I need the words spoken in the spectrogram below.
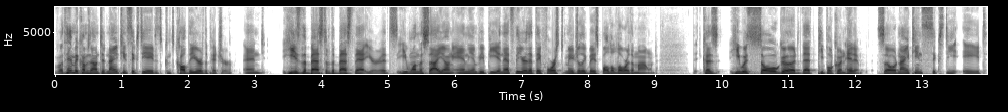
with him, it comes down to 1968. It's called the year of the pitcher, and he's the best of the best that year. It's he won the Cy Young and the MVP, and that's the year that they forced Major League Baseball to lower the mound because he was so good that people couldn't hit him. So 1968,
